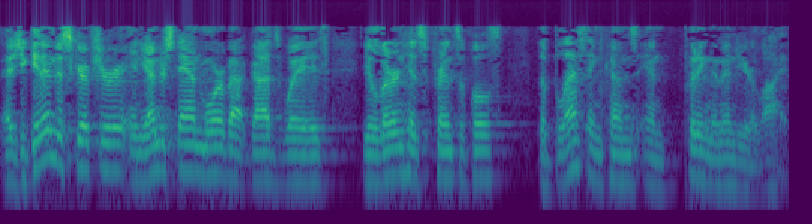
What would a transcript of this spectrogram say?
As you get into scripture and you understand more about God's ways, you learn His principles, the blessing comes in putting them into your life.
